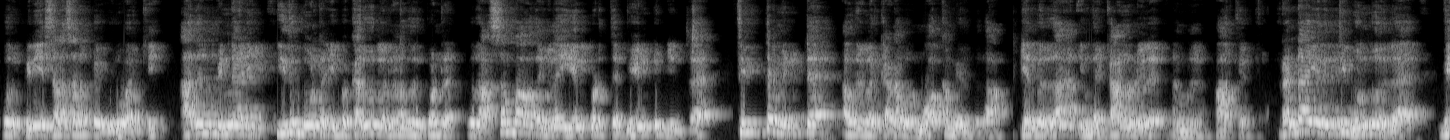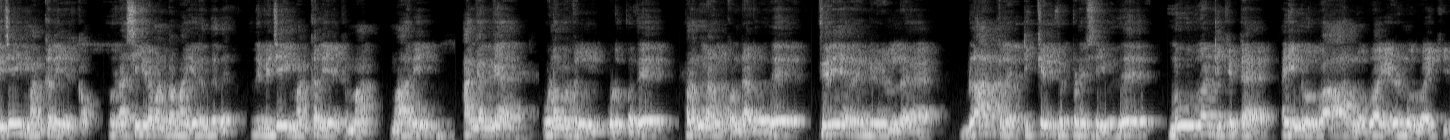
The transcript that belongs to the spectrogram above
ஒரு பெரிய சலசலப்பை உருவாக்கி அதன் பின்னாடி இது போன்ற இப்ப கரூர்ல நடந்தது போன்ற ஒரு அசம்பாவிதங்களை ஏற்படுத்த வேண்டும் என்ற திட்டமிட்ட அவர்களுக்கான ஒரு நோக்கம் இருந்ததா என்பதுதான் இந்த காணொலியில நம்ம பார்க்க இருக்கிறோம். ரெண்டாயிரத்தி ஒன்பதுல விஜய் மக்கள் இயக்கம் ஒரு ரசிகர மன்றமா இருந்தது. இது விஜய் மக்கள் இயக்கமா மாறி அங்கங்க உணவுகள் கொடுப்பது பிறந்தநாள் கொண்டாடுவது திரையரங்குகள்ல பிளாக்ல டிக்கெட் விற்பனை செய்வது நூறு ரூபாய் டிக்கெட்டை ஐநூறு ரூபாய் அறுநூறு ரூபாய் எழுநூறு ரூபாய்க்கு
